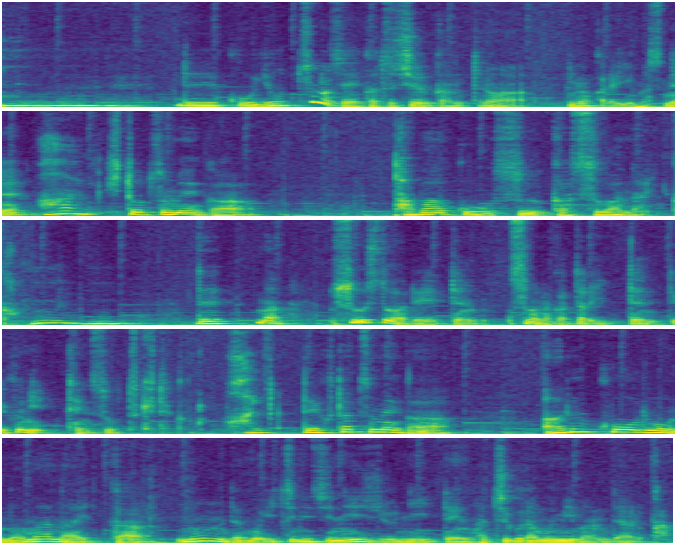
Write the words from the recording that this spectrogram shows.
うん。でこう4つの生活習慣っていうのは今から言いますね。はい。1つ目がタバコを吸うか吸わないか。うんうん。でまあ吸う人は0点吸わなかったら1点っていうふうに点数をつけていく。はい。で2つ目がアルコールを飲まないか飲んでも1日 22.8g 未満であるか。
